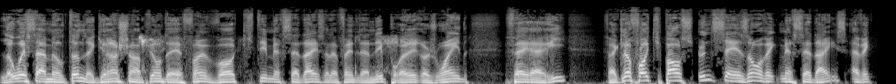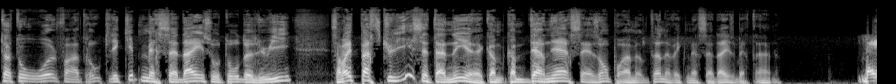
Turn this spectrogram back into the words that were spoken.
Lewis Hamilton, le grand champion de F1, va quitter Mercedes à la fin de l'année pour aller rejoindre Ferrari. Fait que là, il faut qu'il passe une saison avec Mercedes, avec Toto Wolff, entre autres, l'équipe Mercedes autour de lui. Ça va être particulier cette année, euh, comme, comme dernière saison pour Hamilton avec Mercedes, Bertrand. Ben,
